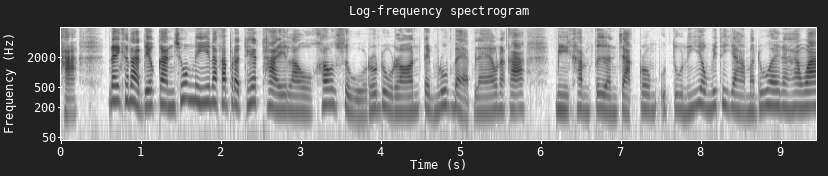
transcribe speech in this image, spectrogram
คะ ในขณะเดียวกันช่วงนี้นะคะ ประเทศไทยเราเข้าสู่ฤดูร้อนเต็มรูปแบบแล้วนะคะ มีคำเตือนจากกรมอุตุนิยมวิทยามาด้วยนะคะว่า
